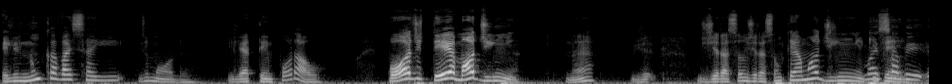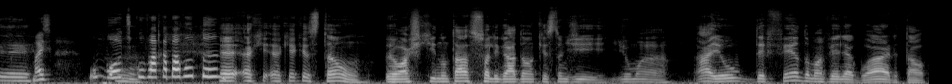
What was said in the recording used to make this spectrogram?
Ele nunca vai sair de moda. Ele é temporal. Pode ter a modinha, né? De geração em geração tem a modinha Mas que vem. sabe, é, Mas o old school vai acabar voltando. É, aqui, aqui a questão, eu acho que não tá só ligado a uma questão de, de uma. Ah, eu defendo uma velha guarda e tal.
